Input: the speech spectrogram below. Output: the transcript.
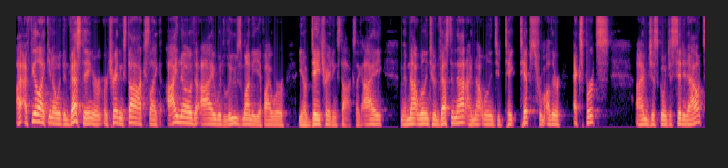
I, I feel like, you know, with investing or, or trading stocks, like I know that I would lose money if I were, you know, day trading stocks. Like I am not willing to invest in that. I'm not willing to take tips from other experts. I'm just going to sit it out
